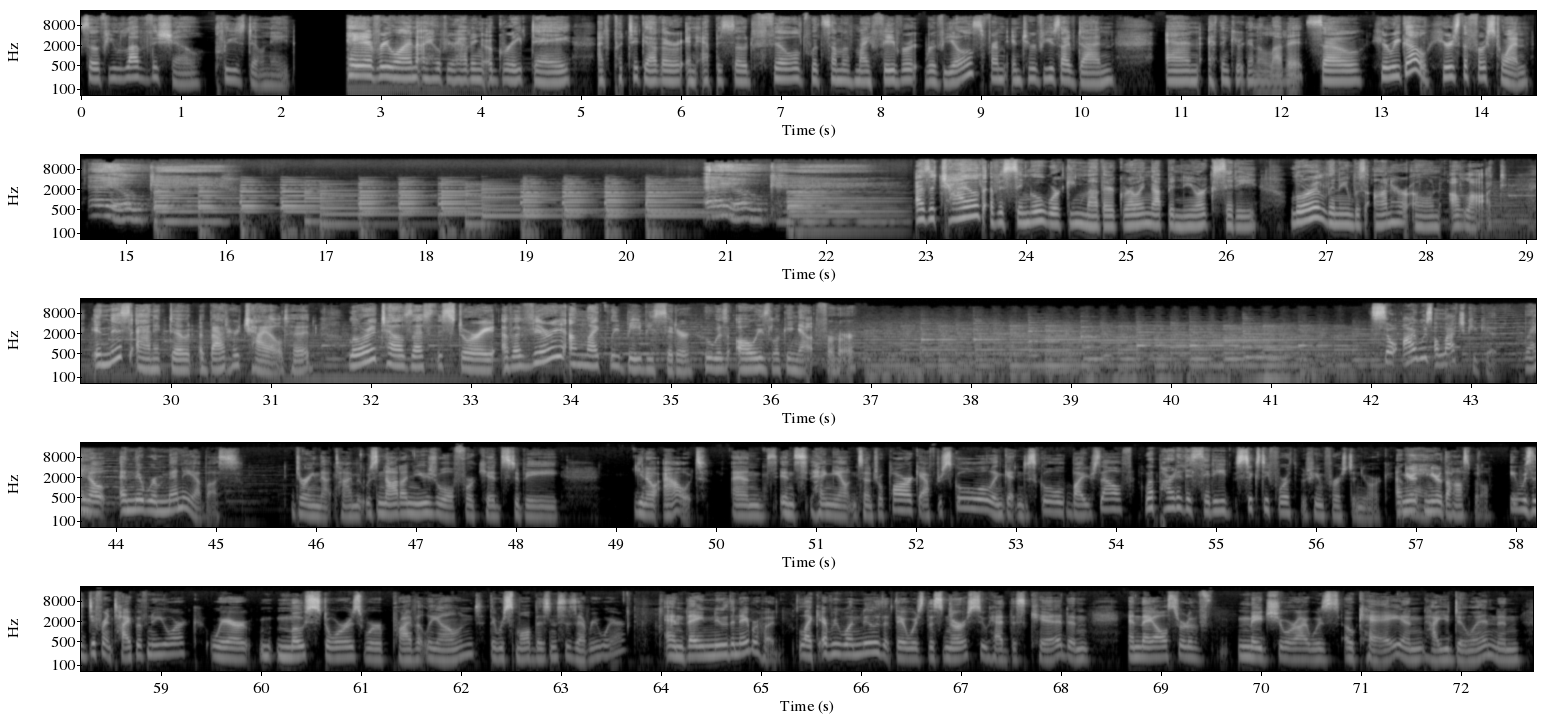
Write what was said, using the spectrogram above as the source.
So if you love the show, please donate. Hey everyone, I hope you're having a great day. I've put together an episode filled with some of my favorite reveals from interviews I've done, and I think you're going to love it. So here we go. Here's the first one. A-okay. A-okay. As a child of a single working mother growing up in New York City, Laura Linney was on her own a lot. In this anecdote about her childhood, Laura tells us the story of a very unlikely babysitter who was always looking out for her. So I was a latchkey kid, Right. you know, and there were many of us during that time. It was not unusual for kids to be, you know, out and in, hanging out in Central Park after school and getting to school by yourself. What part of the city? 64th between First and York, near, near the hospital. It was a different type of New York where m- most stores were privately owned. There were small businesses everywhere, and they knew the neighborhood. Like everyone knew that there was this nurse who had this kid, and and they all sort of made sure I was okay and how you doing. And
